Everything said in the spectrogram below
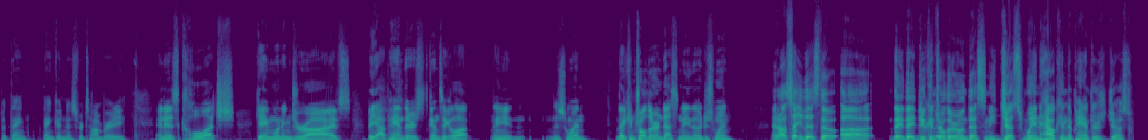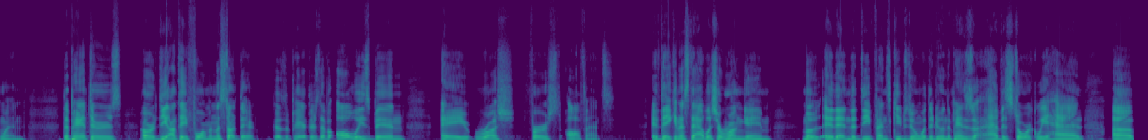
But thank thank goodness for Tom Brady and his clutch game-winning drives. But yeah, Panthers it's gonna take a lot. They just win. They control their own destiny though. Just win. And I'll say this though, uh, they they do control their own destiny. Just win. How can the Panthers just win? The Panthers or D'Onta Foreman. Let's start there because the Panthers have always been a rush first offense. If they can establish a run game, and then the defense keeps doing what they're doing. The Panthers have historically had a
